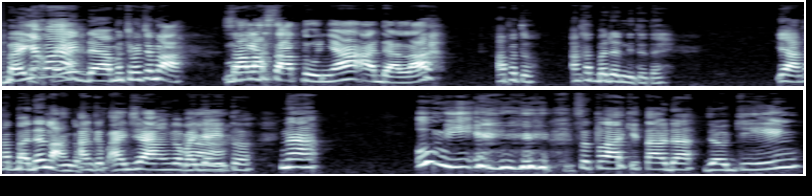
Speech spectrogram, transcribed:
banyak sepeda, macam-macam lah. Salah satunya adalah apa tuh? Angkat badan itu teh. Ya, angkat badan lah anggap. Anggap aja, anggap aja Nah. itu. Nah, Umi setelah kita udah jogging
